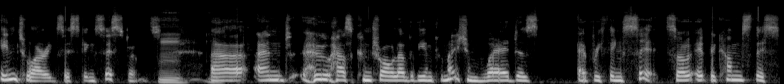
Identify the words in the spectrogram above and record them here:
into our existing systems? Mm. Uh, and who has control over the information? Where does everything sit? So it becomes this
